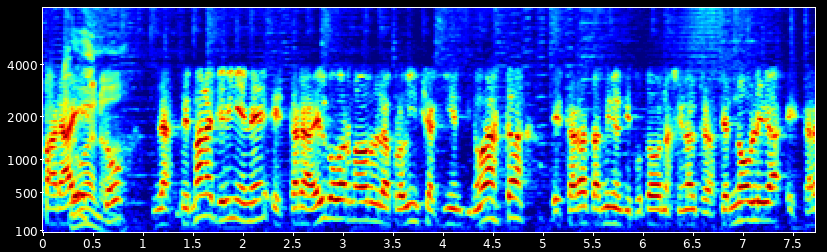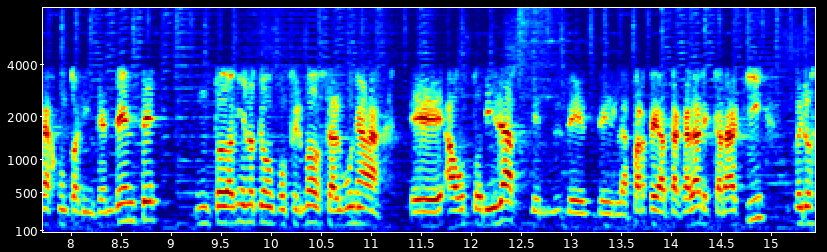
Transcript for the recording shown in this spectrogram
Para esto, la semana que viene estará el gobernador de la provincia aquí en Tinogasta, estará también el diputado nacional Sebastián Nóblega, estará junto al intendente. Todavía no tengo confirmado si alguna eh, autoridad de, de la parte de Atacalar estará aquí, pero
